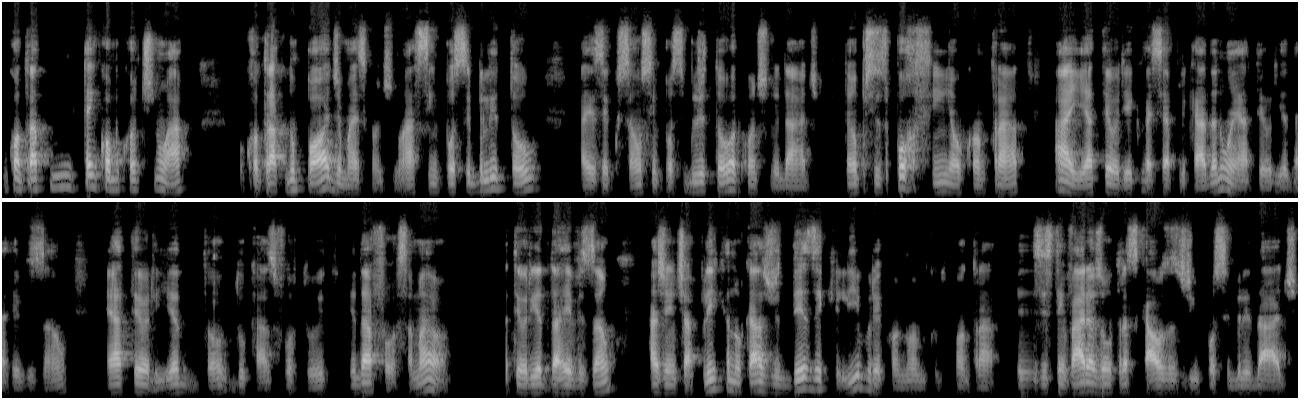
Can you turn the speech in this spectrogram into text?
O contrato não tem como continuar. O contrato não pode mais continuar, se impossibilitou a execução, se impossibilitou a continuidade. Então, eu preciso pôr fim ao contrato. Aí, a teoria que vai ser aplicada não é a teoria da revisão, é a teoria do, do caso fortuito e da força maior. A teoria da revisão a gente aplica no caso de desequilíbrio econômico do contrato. Existem várias outras causas de impossibilidade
